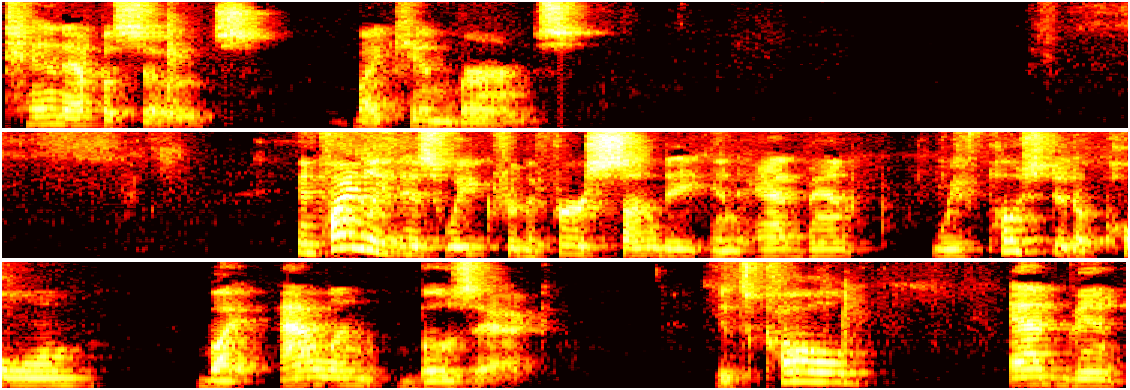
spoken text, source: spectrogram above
10 episodes by Ken Burns. And finally, this week, for the first Sunday in Advent, we've posted a poem by Allan Boesak. It's called Advent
